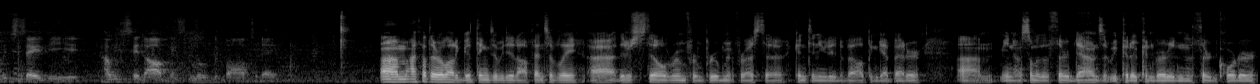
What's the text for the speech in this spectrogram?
would you say the how would you say the offense moved the ball today? Um, I thought there were a lot of good things that we did offensively. Uh, there's still room for improvement for us to continue to develop and get better. Um, you know, some of the third downs that we could have converted in the third quarter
